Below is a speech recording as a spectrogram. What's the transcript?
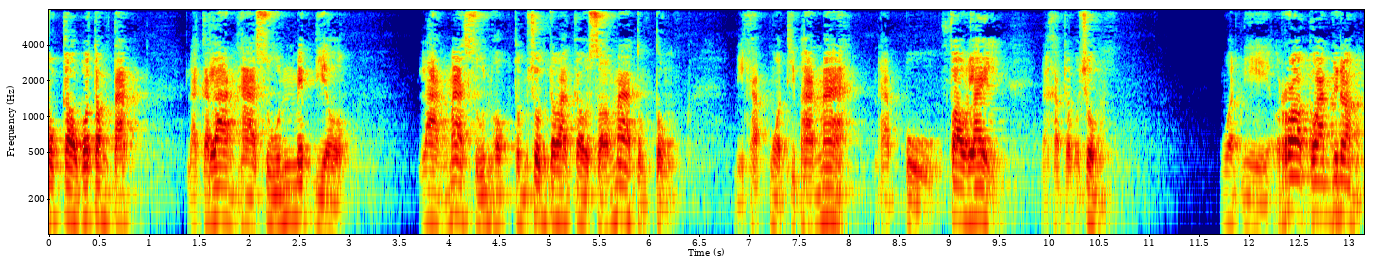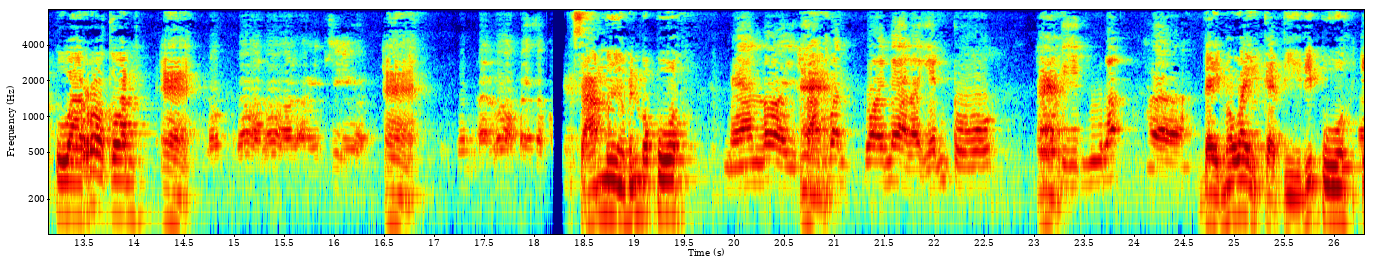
หกเก่าก็ต้องตัด แล้วก็ล่างหาศูนย์เม็ดเดียว ล่างมาศูนย์หกท่านผู้ชมแตะวันเก่าสองมาตรงๆนี่ครับงวดที่ผ่านมานะครับปู่เฝ้าไล่นะครับท่านผู้ชมงวดนี้รอก่อนพี่น้องปูว่ารอก่อนอ่ารอรอรอไอ้เสียอ่าเพิ่นก็รอไปสักจากสามมือมันบ่ปูแม่นร้อยสามวันร้อยแน่ละเห็นตัวตัวดีอยู่ละเออได้มาไว้ก็ดีที่ปูเอ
